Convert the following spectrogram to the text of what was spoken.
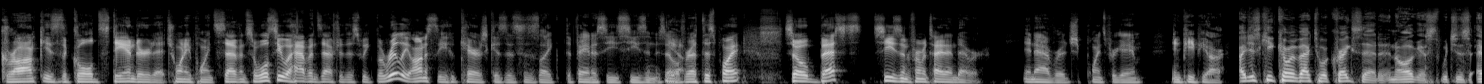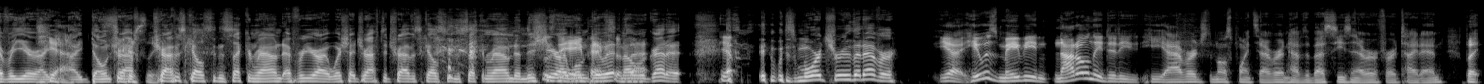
Gronk is the gold standard at 20.7. So we'll see what happens after this week. But really, honestly, who cares? Because this is like the fantasy season is Yeah. over at this point. So best season from a tight end ever in average points per game in PPR. I just keep coming back to what Craig said in August, which is every year I, Yeah, I don't seriously. draft Travis Kelce in the second round. Every year I wish I drafted Travis Kelce in the second round, and this, This year I won't do it, and of I'll regret it. Yep. it was more true than ever. Yeah, he was maybe not only did he he average the most points ever and have the best season ever for a tight end, but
